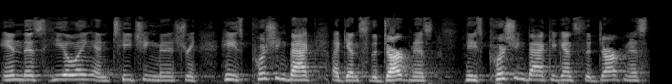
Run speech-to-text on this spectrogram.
in this healing and teaching ministry. He's pushing back against the darkness. He's pushing back against the darkness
